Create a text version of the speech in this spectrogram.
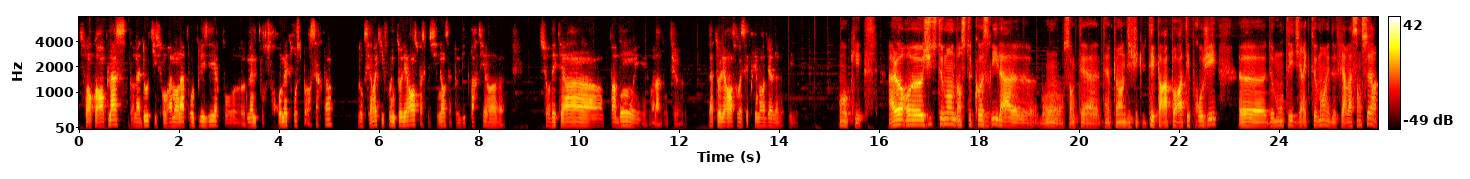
qui sont encore en place. T'en as d'autres qui sont vraiment là pour le plaisir, pour même pour se remettre au sport, certains. Donc c'est vrai qu'il faut une tolérance parce que sinon ça peut vite partir euh, sur des terrains pas bons et voilà. Donc euh, la tolérance, c'est primordial à notre. Ok. Alors, euh, justement, dans cette causerie-là, euh, bon, on sent que tu es, un peu en difficulté par rapport à tes projets de monter directement et de faire l'ascenseur.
